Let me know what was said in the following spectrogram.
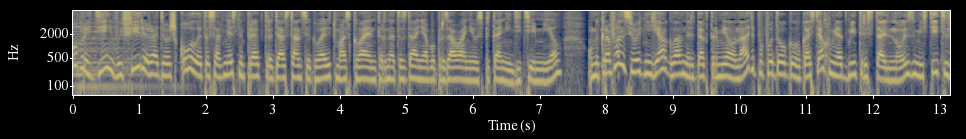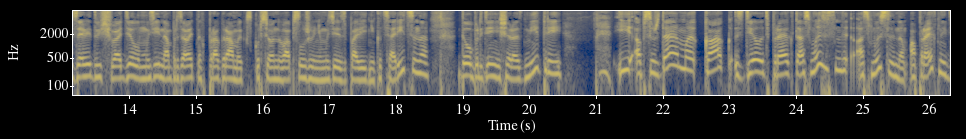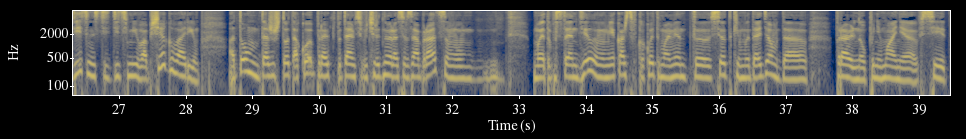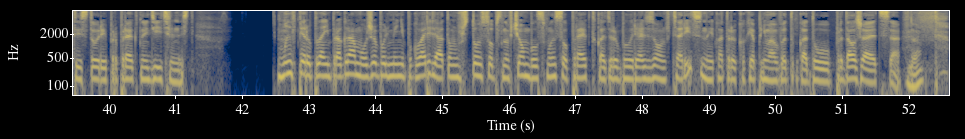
Добрый день, в эфире Радиошкола. Это совместный проект радиостанции «Говорит Москва», интернет-издание об образовании и воспитании детей «Мел». У микрофона сегодня я, главный редактор «Мела» Надя Попудогла. В гостях у меня Дмитрий Стальной, заместитель заведующего отдела музейно-образовательных программ и экскурсионного обслуживания музея-заповедника Царицына. Добрый день еще раз, Дмитрий. И обсуждаем мы, как сделать проект осмыслен... осмысленным, о проектной деятельности с детьми вообще говорим, о том даже, что такое проект, пытаемся в очередной раз разобраться, мы, мы это постоянно делаем, и мне кажется, в какой-то момент э, все-таки мы дойдем до правильного понимания всей этой истории про проектную деятельность. Мы в первой половине программы уже более-менее поговорили о том, что, собственно, в чем был смысл проекта, который был реализован в Царицыно, и который, как я понимаю, в этом году продолжается. Да.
